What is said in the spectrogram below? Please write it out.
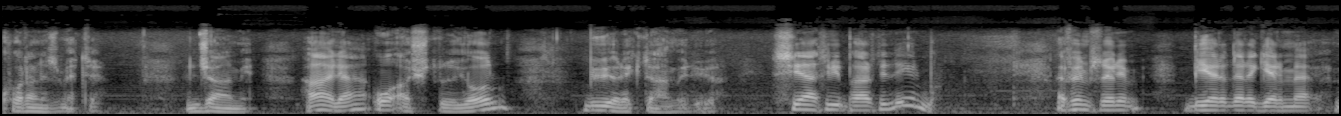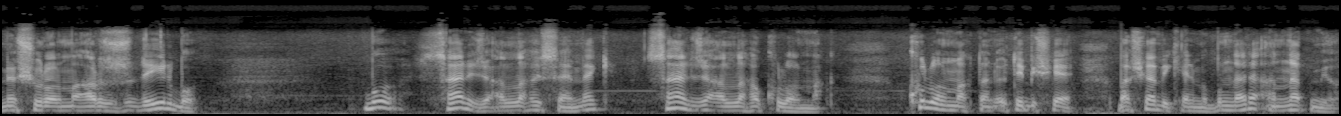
Kur'an hizmeti. Cami. Hala o açtığı yol büyüyerek devam ediyor. Siyasi bir parti değil bu. Efendim söyleyeyim bir yerlere gelme, meşhur olma arzusu değil bu. Bu sadece Allah'ı sevmek, sadece Allah'a kul olmak. Kul olmaktan öte bir şey, başka bir kelime bunları anlatmıyor.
